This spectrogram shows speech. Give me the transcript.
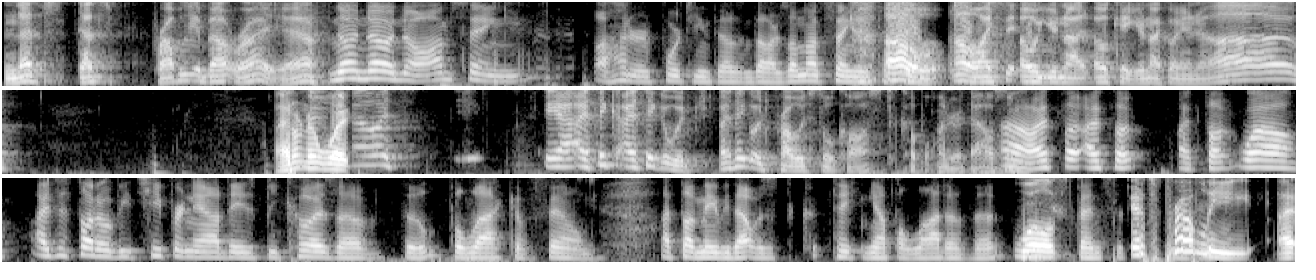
and that's that's probably about right. Yeah. No, no, no. I'm saying one hundred fourteen thousand dollars. I'm not saying it. Oh, oh, I see. Oh, you're not okay. You're not going. Uh, I don't know what. No, I th- yeah, I think I think it would. I think it would probably still cost a couple hundred thousand. Oh, I thought, I thought, I thought. Well, I just thought it would be cheaper nowadays because of the the lack of film. I thought maybe that was taking up a lot of the, Well, expenses. It's probably I,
